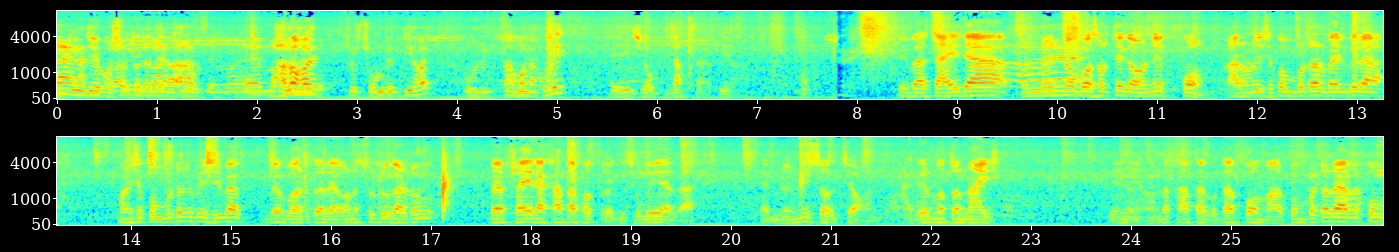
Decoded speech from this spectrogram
নতুন যে বর্ষাটা যাতে আরও ভালো হয় সমৃদ্ধি হয়, ওই কামনা করে এই সব যাত্রা হয়। এবার চাহিদা অন্যান্য বছর থেকে অনেক কম। কারণ হয়েছে কম্পিউটার বাইর করে মানুষের কম্পিউটারে বেশিরভাগ ব্যবহার করে। অনেক ছোটোখাটো ব্যবসায়ীরা খাতাপত্র কিছু লইয়া যায়। এমনি এমনি চলছে এখন। আগের মতো নাই। আমরা খাতা কোথা কম আর কম্পিউটারে আর কম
